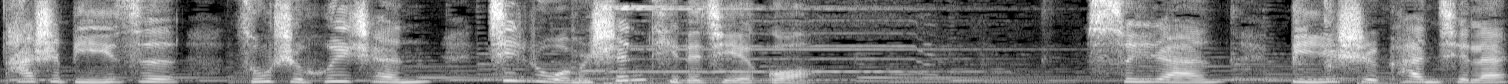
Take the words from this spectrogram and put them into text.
它是鼻子阻止灰尘进入我们身体的结果。虽然鼻屎看起来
